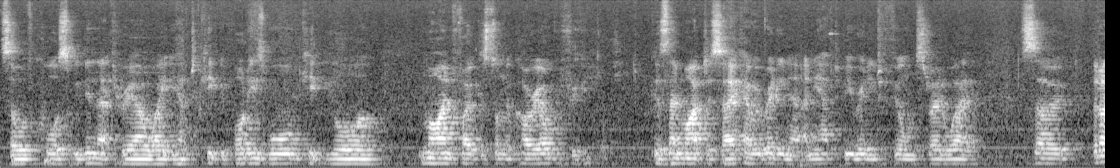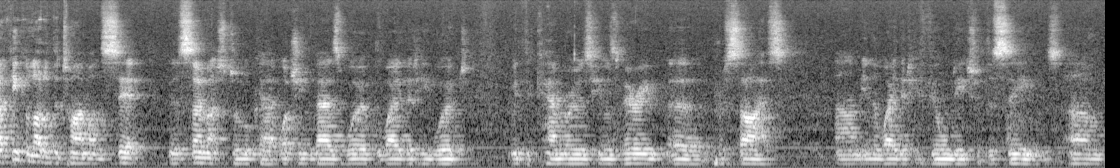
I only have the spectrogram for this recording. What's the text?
So of course, within that three-hour wait, you have to keep your bodies warm, keep your mind focused on the choreography because they might just say, okay, we're ready now, and you have to be ready to film straight away. So, but I think a lot of the time on set, there's so much to look at. Watching Baz work, the way that he worked with the cameras, he was very uh, precise um, in the way that he filmed each of the scenes. Um,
